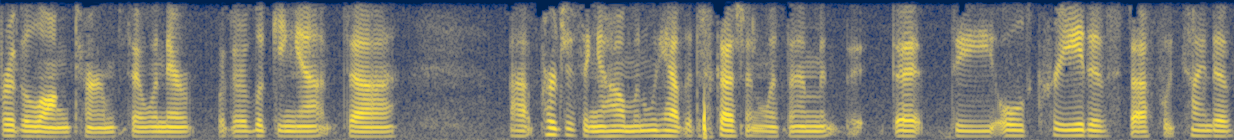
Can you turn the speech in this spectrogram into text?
for the long term. So when they're when they're looking at uh, uh, purchasing a home, and we have the discussion with them that the old creative stuff we kind of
